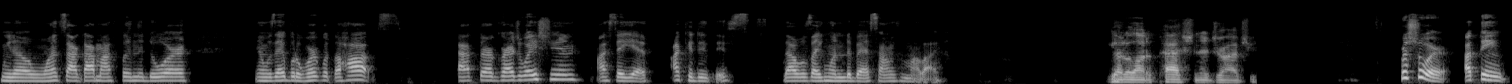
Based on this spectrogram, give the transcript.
you know, once I got my foot in the door and was able to work with the Hawks after graduation, I said, yeah, I could do this. That was like one of the best times of my life. You got a lot of passion that drives you. For sure. I think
